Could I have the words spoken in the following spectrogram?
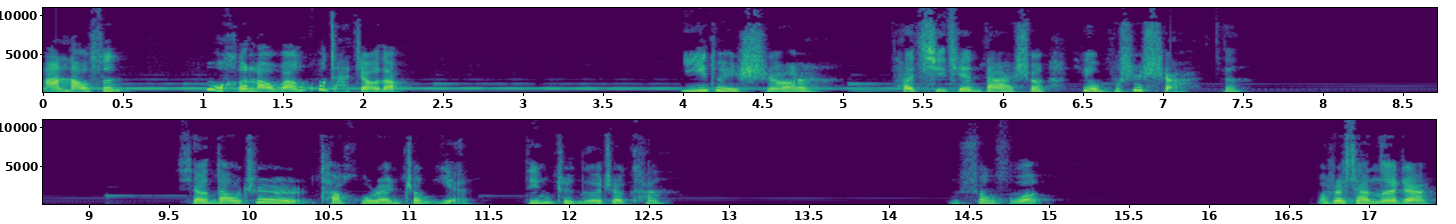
俺老孙不和老顽固打交道。一对十二，他齐天大圣又不是傻子。想到这儿，他忽然睁眼盯着哪吒看。圣佛，我说小哪吒。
